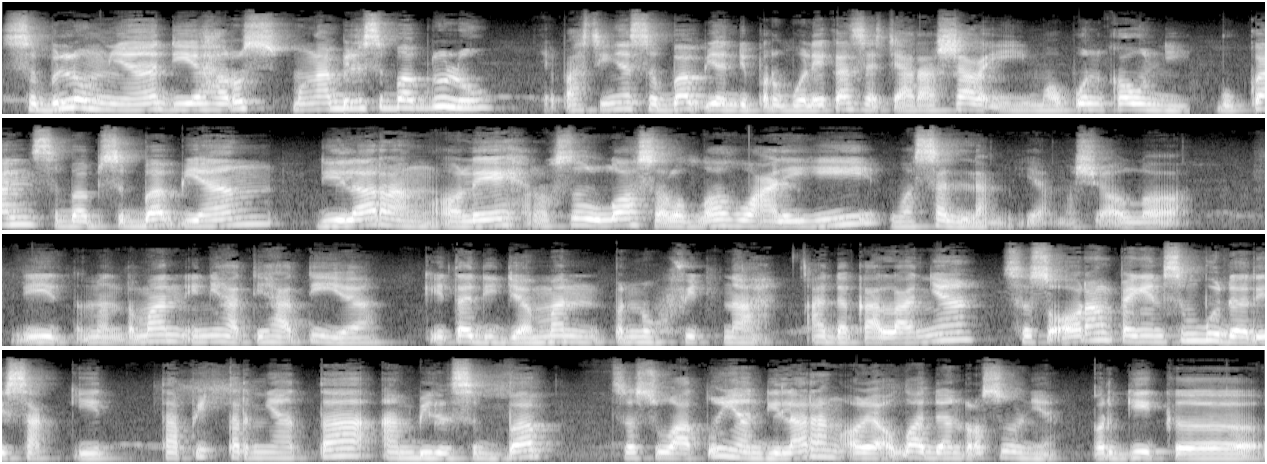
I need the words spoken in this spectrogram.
sebelumnya dia harus mengambil sebab dulu. Ya pastinya sebab yang diperbolehkan secara syar'i maupun kauni, bukan sebab-sebab yang dilarang oleh Rasulullah Shallallahu alaihi wasallam. Ya, Masya Allah. Jadi teman-teman ini hati-hati ya. Kita di zaman penuh fitnah. Ada kalanya seseorang pengen sembuh dari sakit, tapi ternyata ambil sebab sesuatu yang dilarang oleh Allah dan Rasulnya. Pergi ke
